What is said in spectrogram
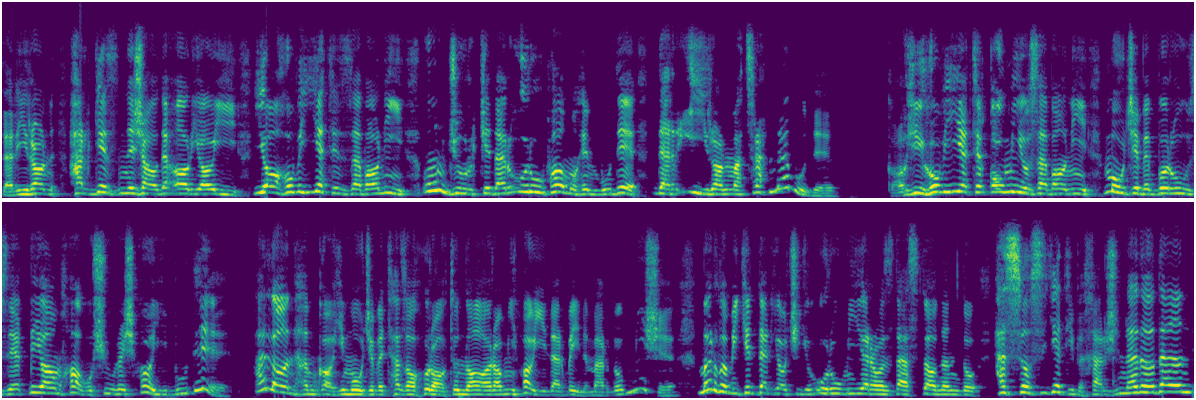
در ایران هرگز نژاد آریایی یا هویت زبانی اونجور که در اروپا مهم بوده در ایران مطرح نبوده. گاهی هویت قومی و زبانی موجب بروز قیامها و شورشهایی بوده. الان هم گاهی موجب تظاهرات و نارامی هایی در بین مردم میشه. مردمی که دریاچه ارومیه را از دست دادند و حساسیتی به خرج ندادند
